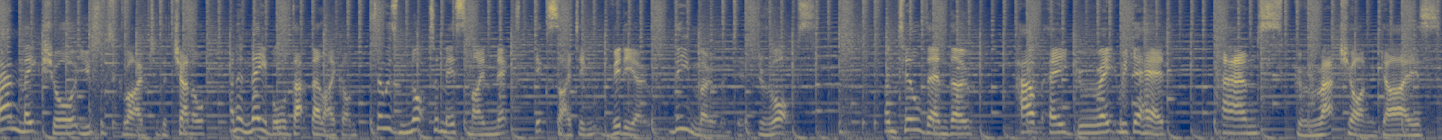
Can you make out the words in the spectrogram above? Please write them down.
and make sure you subscribe to the channel and enable that bell icon so as not to miss my next exciting video the moment it drops. Until then though, have a great week ahead and scratch on guys.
